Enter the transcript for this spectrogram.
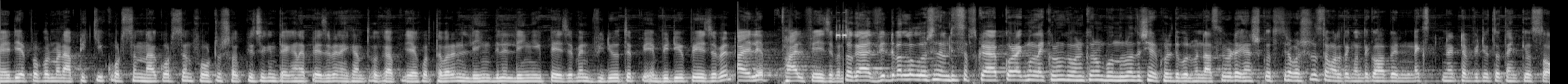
মিডিয়া প্রপার মানে আপনি কি করছেন, না করছেন ফটো সব কিছু কিন্তু এখানে পেয়ে যাবেন। এখান থেকে আপনি ইয়ে করতে পারেন লিঙ্ক দিলে লিঙ্ক পেয়ে যাবেন ভিডিওতে ভিডিও পেয়ে যাবেন ফাইলে ফাইল পেয়ে যাবেন। তো গাইজ ভিডিও ভালো লাগলে চ্যানেলটি সাবস্ক্রাইব করে একদম লাইক করুন কমেন্ট করুন বন্ধু বান্ধব শেয়ার করে দিয়ে বলবেন। আজকে ভিডিও এখানে করতে অবশ্যই আমার দেখতে হবে নেক্সট একটা ভিডিওতে থ্যাংক ইউ সো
